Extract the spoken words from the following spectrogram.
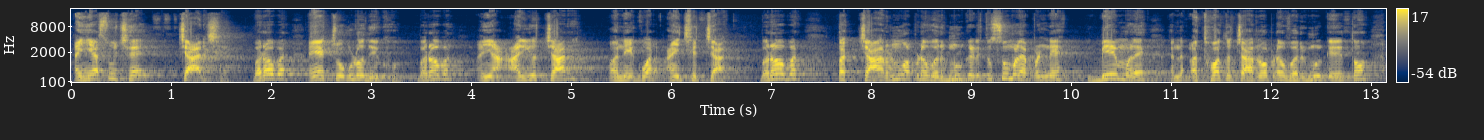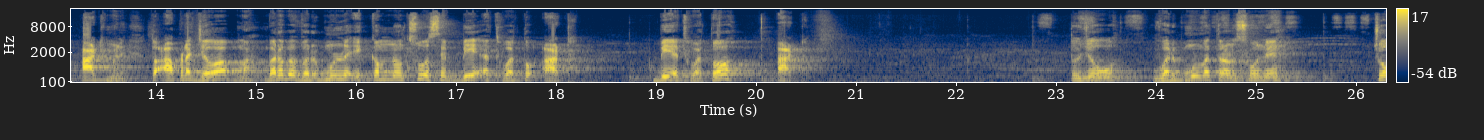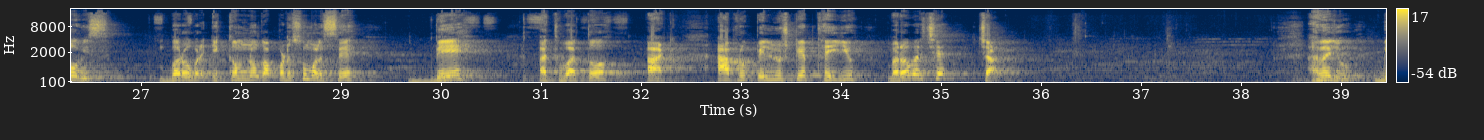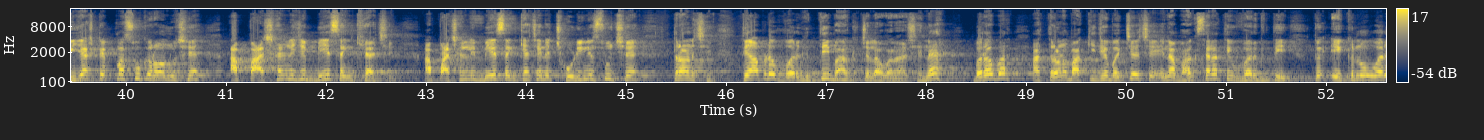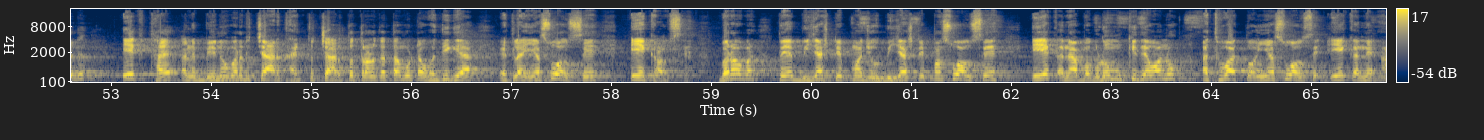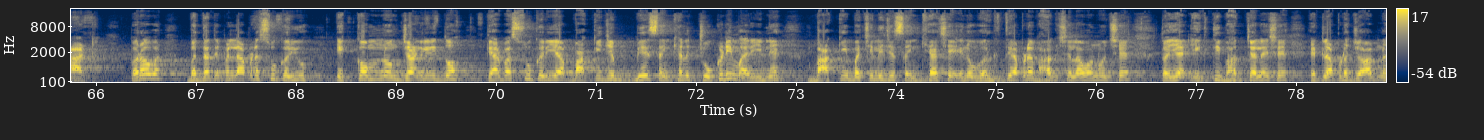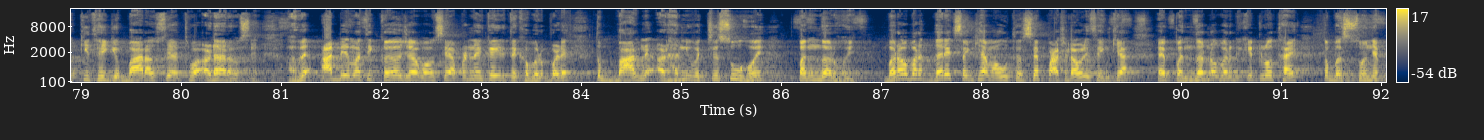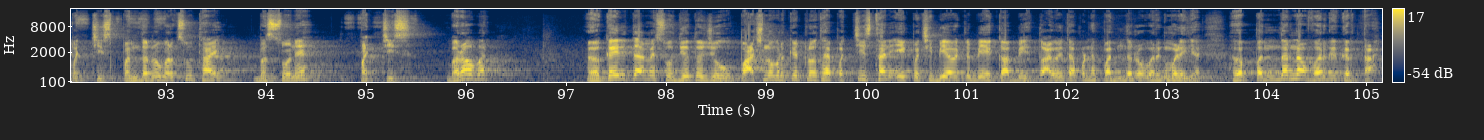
અહીંયા શું છે? ચાર છે. બરાબર? અહીંયા ચોગડો દેખો. બરાબર? અહીંયા આર્યો ચાર અને એકવાર અહીં છે ચાર. બરાબર? તો ચારનું આપણે વર્ગમૂળ કરીએ તો શું મળે આપણને? બે મળે અને અથવા તો ચારનું આપણે વર્ગમૂળ કરીએ તો આઠ મળે. તો આપણા જવાબમાં, બરાબર, વર્ગમૂળનો એકમનો શું હશે? બે અથવા તો આઠ. બે અથવા તો આઠ. તો જુઓ, વર્ગમૂળમાં ત્રણસો ને ચોવીસ. બરાબર એકમનો આપણને શું મળશે? બે અથવા તો આઠ. આપણું પહેલું સ્ટેપ થઈ ગયું. બરાબર છે? ચાલો. હવે જો બીજા સ્ટેપમાં શું કરવાનું છે? આ પાછળની જે બે સંખ્યા છે, આ પાછળની બે સંખ્યા છે એને છોડીને શું છે? ત્રણ છે. તે આપણે વર્ગથી ભાગ ચલાવવાના છે, ને? બરાબર? આ ત્રણ બાકી જે બચે છે, એના ભાગ શેનાથી વર્ગથી. તો એકનો વર્ગ એક થાય અને બેનો વર્ગ ચાર થાય. તો ચાર તો ત્રણ કરતાં મોટા વધી ગયા. એટલે અહીંયા શું આવશે? એક આવશે. બરાબર? તો એ બીજા સ્ટેપમાં જુઓ. બીજા સ્ટેપમાં શું આવશે? એક અને આ બગડો મૂકી દેવાનો. અથવા તો અહીંયા શું આવશે? એક અને આઠ. બરાબર? બધાથી પહેલાં આપણે શું કર્યું? એકમનો અંક જાણી લીધો. ત્યારબાદ શું કરીએ? બાકી જે બે સંખ્યાને ચોકડી મારીને બાકી બચેલી જે સંખ્યા છે, એનો વર્ગથી આપણે ભાગ ચલાવવાનો છે. તો અહીંયા એકથી ભાગ ચાલે છે. એટલે આપણો જવાબ નક્કી થઈ ગયો. બાર આવશે અથવા અઢાર આવશે. હવે આ બેમાંથી કયો જવાબ આવશે આપણને કઈ રીતે ખબર પડે? તો બાર ને અઢારની વચ્ચે શું હોય? પંદર હોય. બરાબર? દરેક સંખ્યામાં આવું થશે. પાછળવાળી સંખ્યા. હવે પંદરનો વર્ગ કેટલો થાય? તો બસો ને પચીસ. પંદરનો વર્ગ શું થાય? બસો ને પચીસ. બરાબર? કઈ રીતે અમે શોધ્યો તો જુઓ, પાંચનો વર્ગ કેટલો થાય? પચીસ થાય એક પછી બે એટલે બે, એકા, બે. તો આવી રીતે આપણને પંદરનો વર્ગ મળી જાય. હવે પંદરના વર્ગ કરતાં,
